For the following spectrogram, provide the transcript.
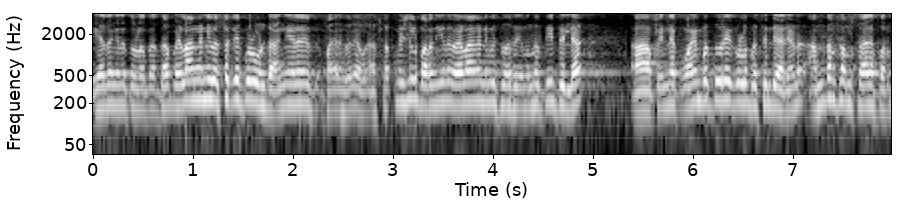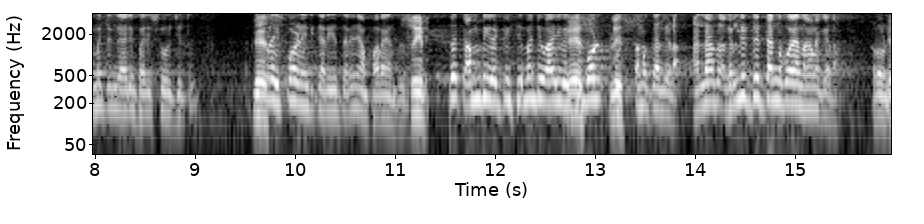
ഏതെങ്കിലും തുള്ള ത- വേളാങ്കണ്ണി ബസ്സൊക്കെ ഇപ്പോഴും ഉണ്ട്. അങ്ങനെ സബ്മിഷനിൽ പറഞ്ഞിരുന്ന വേളാങ്കണ്ണി ബസ് നിർ- നിർത്തിയിട്ടില്ല. പിന്നെ കോയമ്പത്തൂരേക്കുള്ള ബസ്സിന്റെ കാര്യമാണ്. അന്തർ സംസ്ഥാന പെർമിറ്റിന്റെ കാര്യം പരിശോധിച്ചിട്ട് ഇപ്പോഴും എനിക്കറിയത്തില്ല ഞാൻ പറയാൻ ഇത് കമ്പി കെട്ടി സിമെന്റ് വാരി വെക്കുമ്പോൾ. നമുക്ക് കല്ലിടാം. അല്ലാതെ കല്ലിട്ടിട്ട് അങ്ങ് പോയാൽ നാണക്കേടാ. അതുകൊണ്ട്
